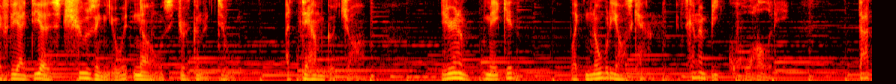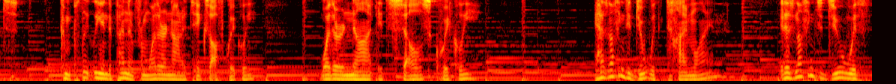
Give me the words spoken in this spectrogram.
If the idea is choosing you, it knows you're gonna do a damn good job. You're gonna make it like nobody else can. It's gonna be quality. That's completely independent from whether or not it takes off quickly, whether or not it sells quickly. It has nothing to do with timeline. It has nothing to do with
